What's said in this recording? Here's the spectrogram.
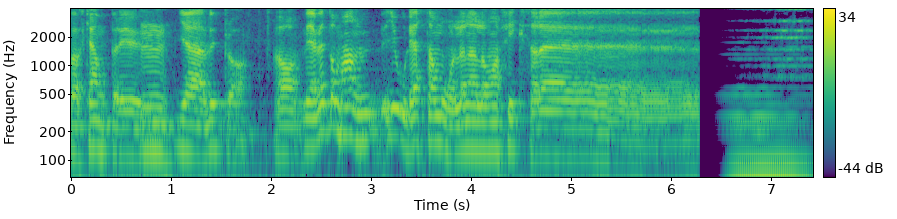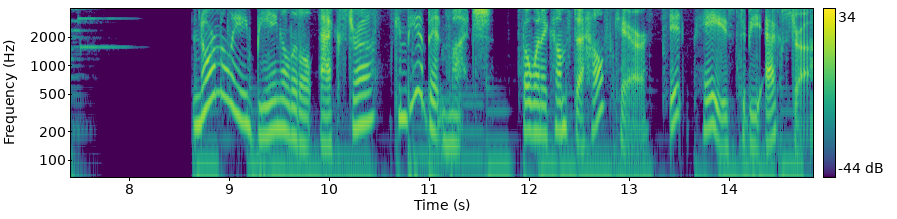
landskamper är ju Mm. jävligt bra. Ja, men jag vet inte om han gjorde ett av målen eller om han fixade... Normally, being a little extra can be a bit much, but when it comes to healthcare, it pays to be extra.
